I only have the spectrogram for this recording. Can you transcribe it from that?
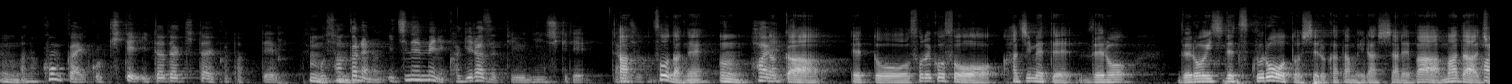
うん。あの今回こう来ていただきたい方って、うんこう3か年の1年目に限らずっていう認識で大丈夫あそうだね。うん、はい。なんかえっとそれこそ初めてゼロ01で作ろうとしてる方もいらっしゃればまだ情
